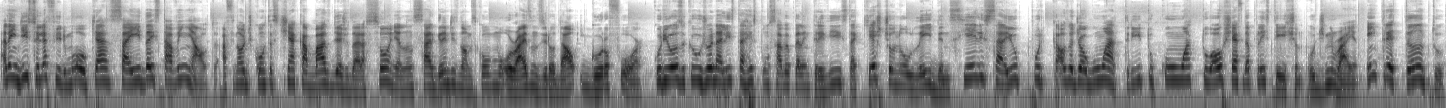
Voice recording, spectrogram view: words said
Além disso, ele afirmou que a saída estava em alta. Afinal de contas, tinha acabado de ajudar a Sony a lançar grandes nomes como Horizon Zero Dawn e God of War. Curioso que o jornalista responsável pela entrevista questionou Layden se ele saiu por causa de algum atrito com o atual chefe da PlayStation, o Jim Ryan. Entretanto,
